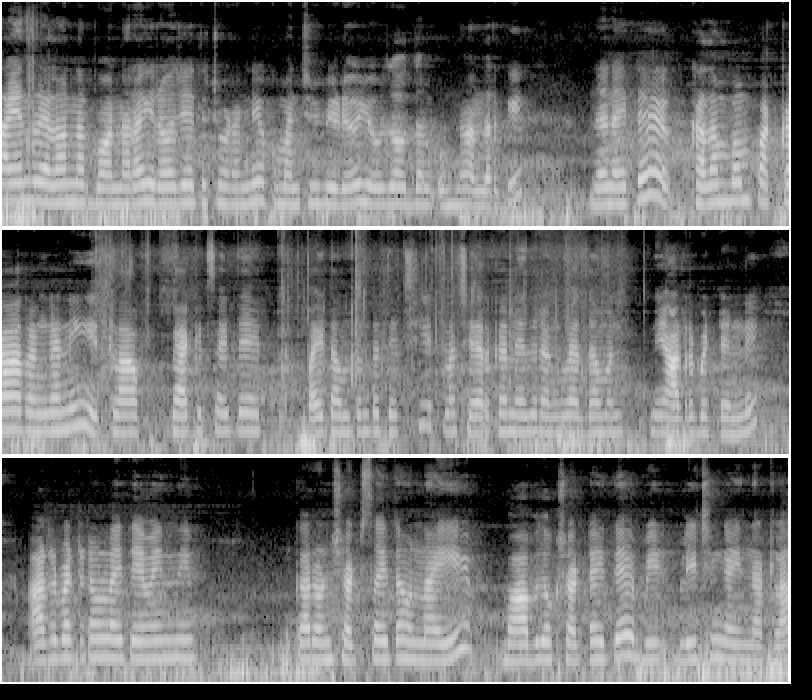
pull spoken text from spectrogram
హాయ్ అందరూ ఎలా ఉన్నారు? బాగున్నారా? ఈరోజు అయితే చూడండి ఒక మంచి వీడియో యూజ్ అవుద్ది అనుకుంటున్నా అందరికీ. నేనైతే కదంబం పక్క రంగని ఇట్లా ప్యాకెట్స్ అయితే బయట అమ్ముతుంటే తెచ్చి ఇట్లా చీరక అనేది రంగు వేద్దామని ఆర్డర్ పెట్టండి. ఆర్డర్ పెట్టడంలో అయితే ఏమైంది? ఇంకా రెండు షర్ట్స్ అయితే ఉన్నాయి. బాబుది ఒక షర్ట్ అయితే బీ బ్లీచింగ్ అయింది అట్లా.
